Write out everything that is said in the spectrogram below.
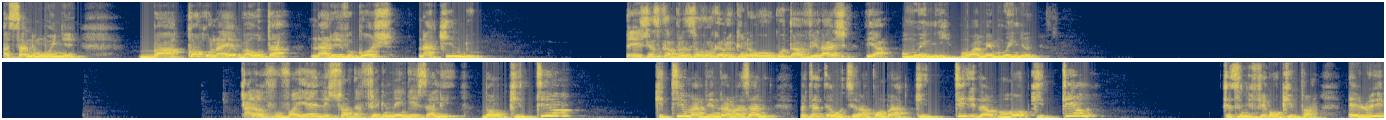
Hassan Mouni, bakoko na ye bauta na rive gauche na kindu. E jusqu'à présent soko okende kindu okuta village ya mwini mwami mwinyi. Alors vous voyez l'histoire d'afrique ndenge ezali. Donc kitim kitim abin ramazani peut-être euti na nkombo ya kiti, mo kitim qui signifie occupant? Et lui,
